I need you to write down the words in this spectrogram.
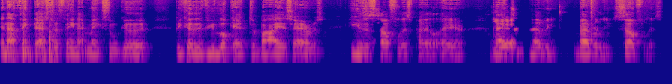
and I think that's the thing that makes them good. Because if you look at Tobias Harris, he's a selfless player. Yeah. Patrick Beverley, Beverley, selfless.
